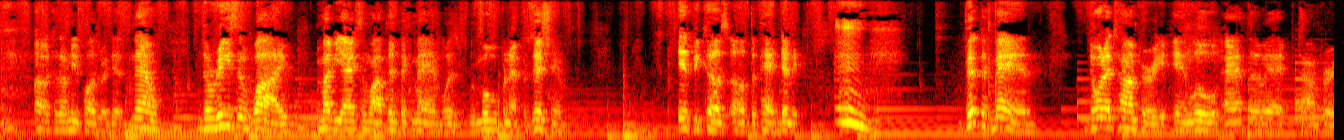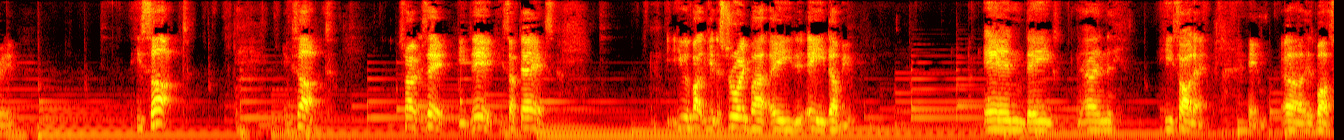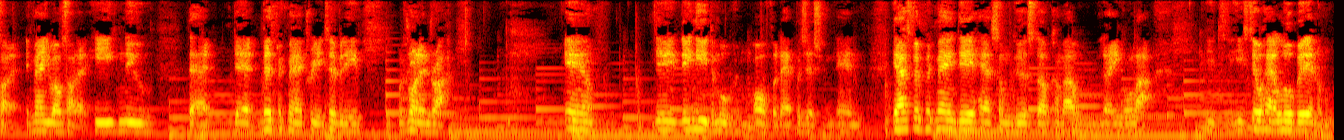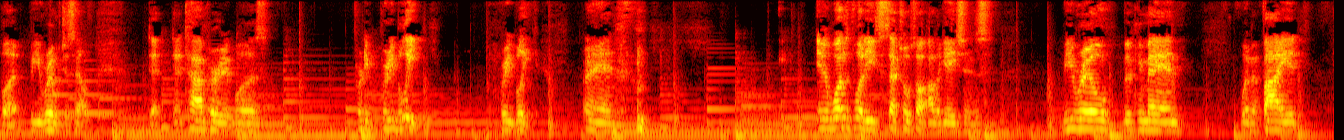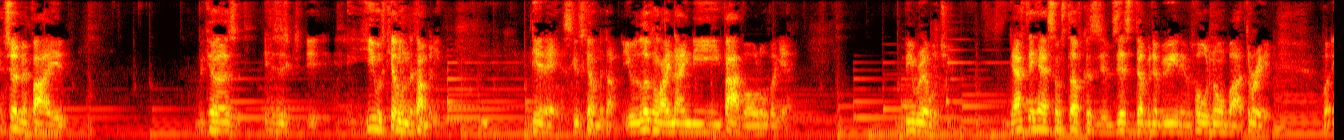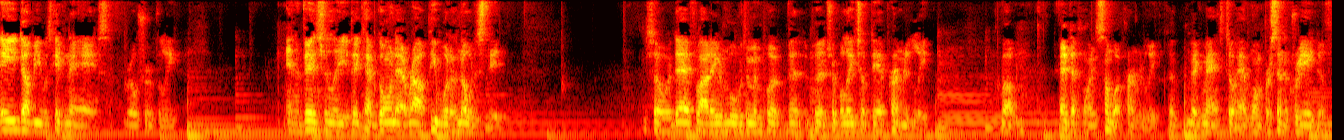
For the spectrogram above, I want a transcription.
uh, because I need to pause right there. Now, the reason why you might be asking why Vince McMahon was removed from that position is because of the pandemic. Mm. Vince McMahon, during that time period and a little after that time period, he sucked. He sucked. Sorry to say he did. He sucked ass. He was about to get destroyed by AEW and they and he saw that. And, uh, his boss saw that. Emanuel saw that. He knew that that Vince McMahon creativity was running dry, and they they needed to move him off of that position. And yes, Vince McMahon did have some good stuff come out. I ain't gonna lie. He, he still had a little bit in him, but be real with yourself. That that time period was pretty pretty bleak, pretty bleak, and. if it wasn't for these sexual assault allegations, be real, Vince McMahon would have been fired and should have been fired because his, he was killing the company. Dead ass. He was killing the company. He was looking like 95 all over again. Be real with you. Yes, they had some stuff because it was just WWE and it was holding on by a thread. But AEW was kicking their ass, real truthfully. And eventually, if they kept going that route, people would have noticed it. So that's why they removed him and put put Triple H up there permanently. Well, at that point, somewhat permanently. McMahon still had one percent of creative.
